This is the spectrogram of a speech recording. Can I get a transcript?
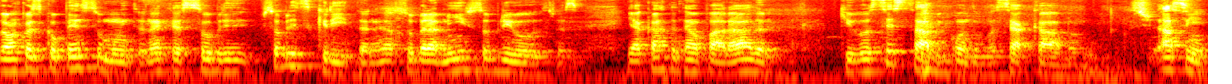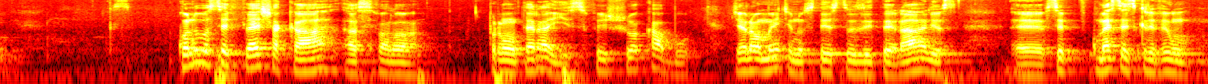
é uma coisa que eu penso muito, né, que é sobre sobre escrita, né, sobre a mim e sobre outras. E a carta tem uma parada que você sabe quando você acaba. Assim, quando você fecha a carta, você fala, ó, pronto, era isso, fechou, acabou. Geralmente nos textos literários, é, você começa a escrever um-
